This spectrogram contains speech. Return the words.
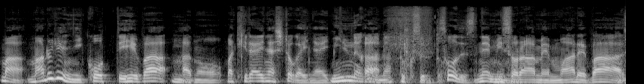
まあ、マルゲンに行こうって言えば、うん、あの、まあ、嫌いな人がいないっていうか。みんなが納得すると。そうですね。味噌ラーメンもあれば、うん、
